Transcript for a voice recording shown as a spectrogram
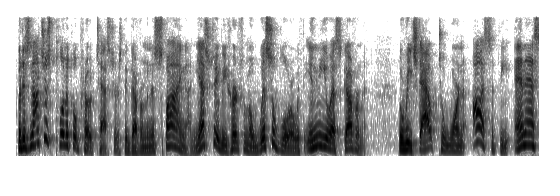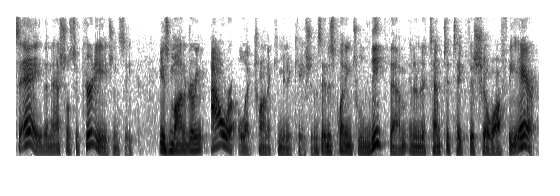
But it's not just political protesters the government is spying on. Yesterday, we heard from a whistleblower within the U.S. government who reached out to warn us that the NSA, the National Security Agency, is monitoring our electronic communications and is planning to leak them in an attempt to take the show off the air.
